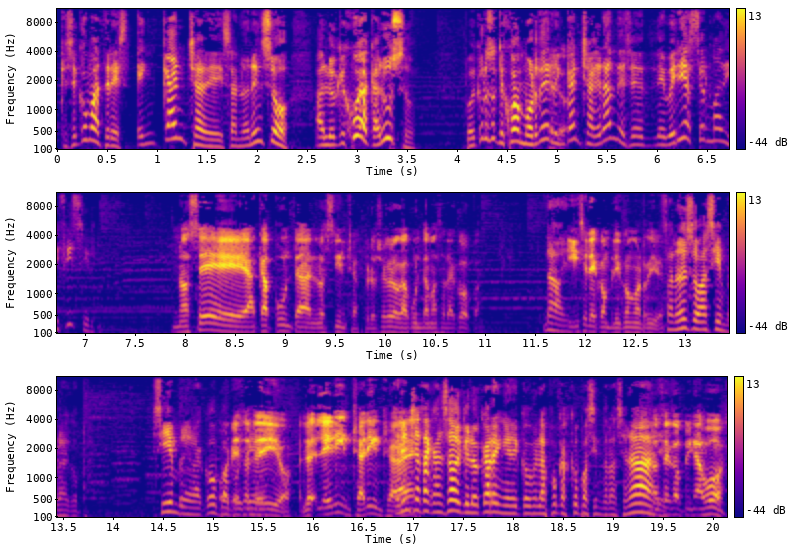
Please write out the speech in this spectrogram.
Que se coma tres en cancha de San Lorenzo a lo que juega Caruso. Porque Caruso te juega a morder Pero- en cancha grande, se, debería ser más difícil. No sé, acá apuntan los hinchas, pero yo creo que apunta más a la Copa. No, Y se le complicó con River. San Lorenzo va siempre a la copa. Siempre a la copa. Por eso te digo. El hincha, el hincha, El ¿eh? hincha está cansado de que lo carguen en- con las pocas copas No internacionales. sé qué opinás vos.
